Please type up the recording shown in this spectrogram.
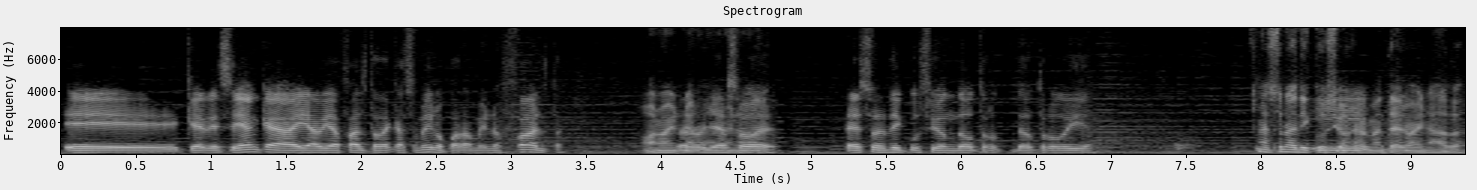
Eh, que decían que ahí había falta de Casemiro, para mí no es falta. pero ya eso, es, eso es discusión de otro, de otro día. Es una discusión, realmente no hay nada.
